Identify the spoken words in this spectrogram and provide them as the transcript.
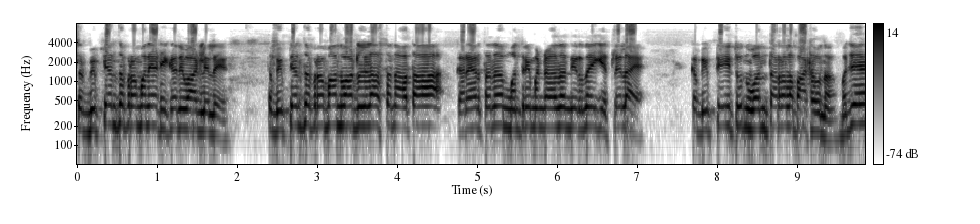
तर बिबट्यांचं प्रमाण या ठिकाणी वाढलेलं आहे. तर बिबट्यांचं प्रमाण वाढलेलं असताना आता खऱ्या अर्थानं मंत्रिमंडळानं निर्णय घेतलेला आहे का बिबटे इथून वनताराला पाठवणं. म्हणजे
